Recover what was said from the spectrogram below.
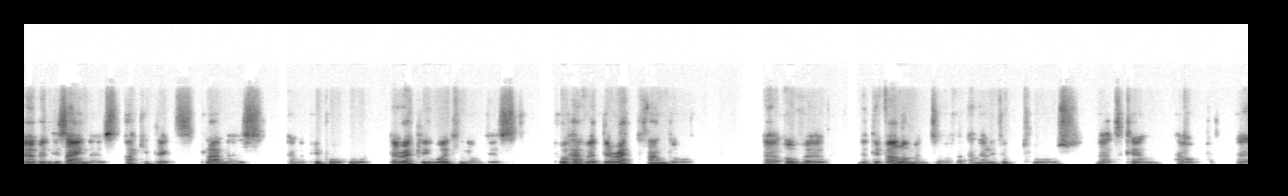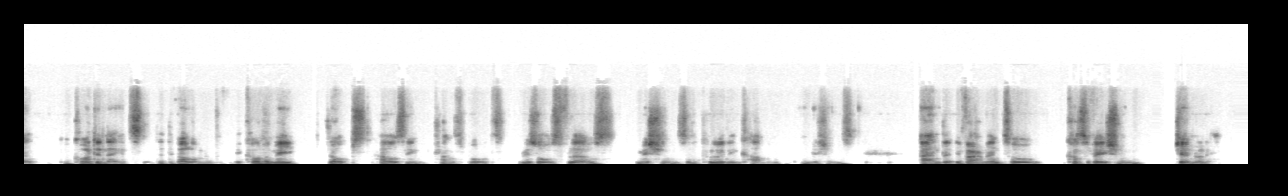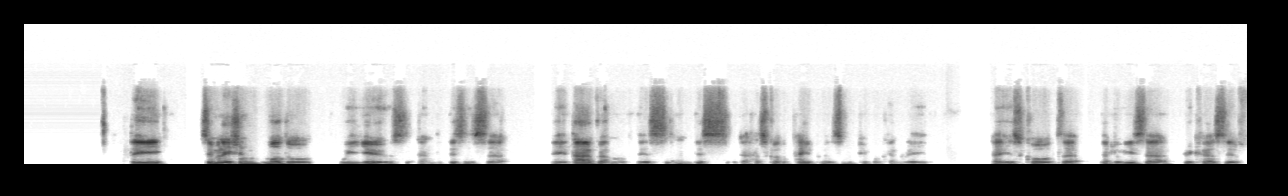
urban designers, architects, planners, and the people who are directly working on this to have a direct handle uh, over the development of analytical tools that can help uh, coordinate the development of the economy, jobs, housing, transport, resource flows, emissions, including carbon emissions, and environmental conservation generally. The simulation model we use, and this is a, a diagram of this, and this has got the papers that people can read, uh, is called the LuISA Recursive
